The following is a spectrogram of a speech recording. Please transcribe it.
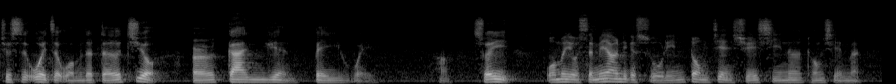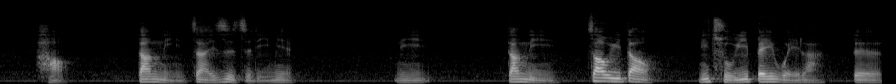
就是为着我们的得救而甘愿卑微，啊，所以我们有什么样的一个属灵洞见学习呢？同学们，好，当你在日子里面，你当你遭遇到。你处于卑微啦的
